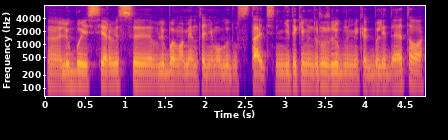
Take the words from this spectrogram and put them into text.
Э, любые сервисы, в любой момент они могут стать не такими дружелюбными, как были до этого.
